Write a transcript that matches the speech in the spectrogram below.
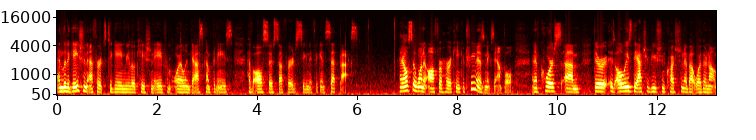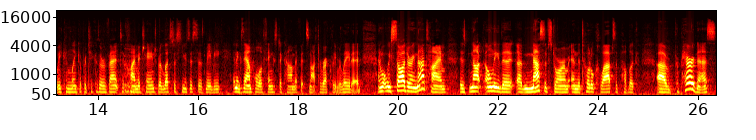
and litigation efforts to gain relocation aid from oil and gas companies have also suffered significant setbacks. I also want to offer Hurricane Katrina as an example. And of course, um, there is always the attribution question about whether or not we can link a particular event to climate change, but let's just use this as maybe an example of things to come if it's not directly related. And what we saw during that time is not only the uh, massive storm and the total collapse of public uh, preparedness,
